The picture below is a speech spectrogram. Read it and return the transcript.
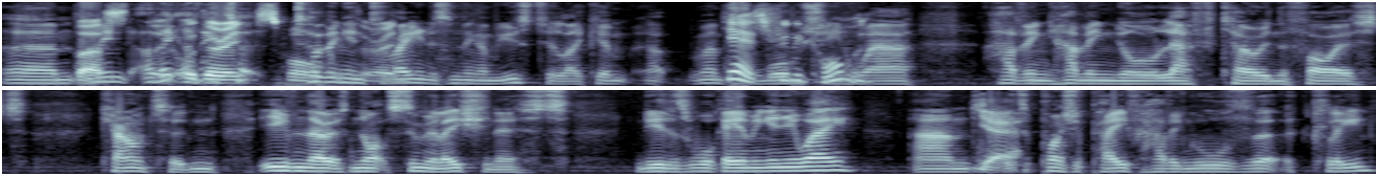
Um, I mean, I think, I think in smoke, towing in they're in- terrain is something I'm used to. Like, um, I remember Yeah, it's really common. where having having your left toe in the forest counted, and even though it's not simulationist, neither is wargaming anyway, and Yeah. it's a price you pay for having rules that are clean.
